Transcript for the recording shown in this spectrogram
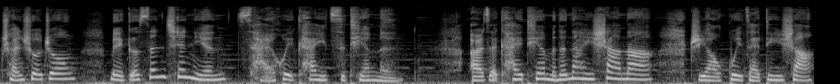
传说中，每隔三千年才会开一次天门，而在开天门的那一刹那，只要跪在地上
